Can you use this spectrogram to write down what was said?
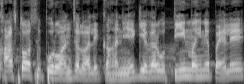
खासतौर से पूर्वांचल वाली कहानी है कि अगर वो तीन महीने पहले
